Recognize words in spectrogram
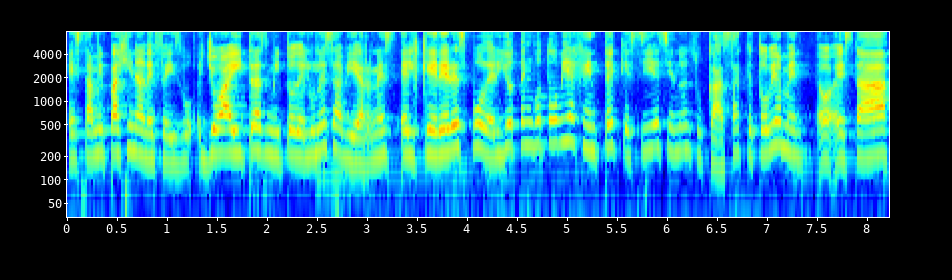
Está mi página de Facebook. Yo ahí transmito de lunes a viernes. El querer es poder. Yo tengo todavía gente que sigue siendo en su casa, que todavía está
